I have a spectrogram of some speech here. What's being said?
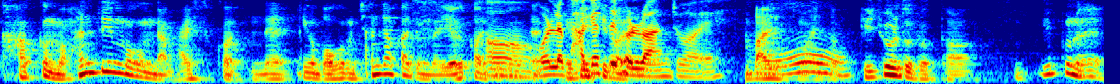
가끔 뭐 한두 입 먹으면 난 맛있을 것 같은데 이거 먹으면 천장까지 온다 여기까지 어, 원래 바게트. 별로 안 좋아해. 맛있어 오. 맛있어 비주얼도 좋다 이쁘네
